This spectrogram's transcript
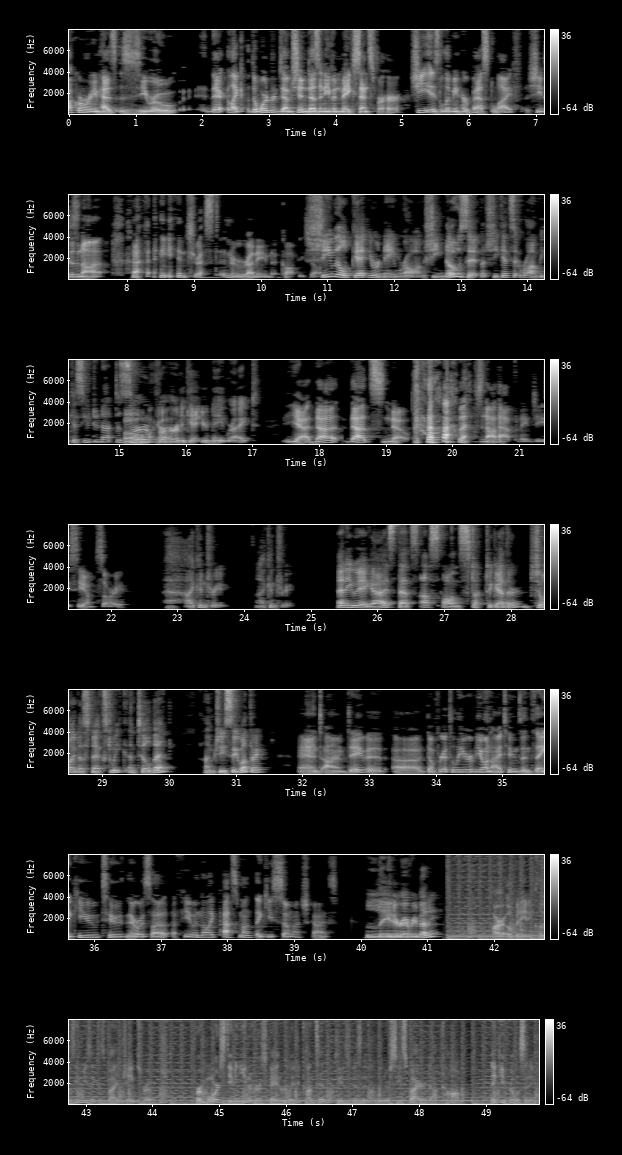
Aquamarine has zero. There, like the word redemption doesn't even make sense for her. She is living her best life. She does not have any interest in running a coffee shop. She will get your name wrong. She knows it, but she gets it wrong because you do not oh deserve Oh for her to get your name right. yeah, that that's no, that's not happening. GC, I'm sorry. I can dream. I can dream. Anyway, guys, that's us on Stuck Together. Join us next week. Until then, I'm GC13. And I'm David. Uh, don't forget to leave a review on iTunes. And thank you to there was a, a few in the like past month. Thank you so much, guys. Later, everybody. Our opening and closing music is by James Roach. For more Steven Universe fan related content, please visit lunarseaspire.com. Thank you for listening.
